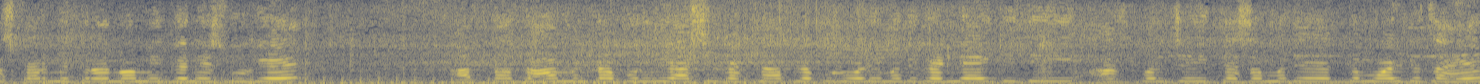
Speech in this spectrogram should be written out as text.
नमस्कार मित्रांनो मी गणेश घुगे. आता दहा मिनिटापूर्वी अशी घटना आपल्या कुरवाडीमध्ये घडली आहे की ती आजपर्यंतच्या इतिहासामध्ये एकदम वाईटच आहे.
